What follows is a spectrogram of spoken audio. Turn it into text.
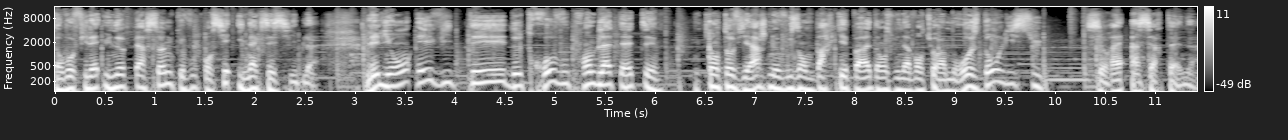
dans vos filets une personne que vous pensiez inaccessible. Les lions, évitez de trop vous prendre la tête. Quant aux vierges, ne vous embarquez pas dans une aventure amoureuse dont l'issue serait incertaine.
